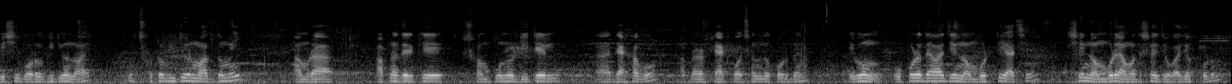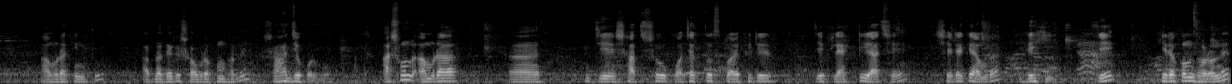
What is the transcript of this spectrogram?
বেশি বড় ভিডিও নয়, খুব ছোট ভিডিওর মাধ্যমেই আমরা আপনাদেরকে সম্পূর্ণ ডিটেল দেখাবো। আপনারা ফ্ল্যাট পছন্দ করবেন এবং ওপরে দেওয়া যে নম্বরটি আছে, সেই নম্বরে আমাদের সাথে যোগাযোগ করুন। আমরা কিন্তু আপনাদেরকে সব রকমভাবে সাহায্য করব। আসুন আমরা যে সাতশো পঁচাত্তর স্কোয়ার ফিটের যে ফ্ল্যাটটি আছে, সেটাকে আমরা দেখি যে কীরকম ধরনের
